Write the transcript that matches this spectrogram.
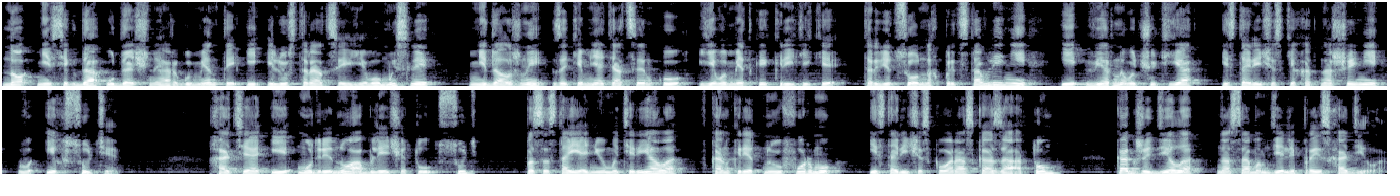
Но не всегда удачные аргументы и иллюстрации его мысли не должны затемнять оценку его меткой критики традиционных представлений и верного чутья исторических отношений в их сути, хотя и мудрено облечь эту суть по состоянию материала конкретную форму исторического рассказа о том, как же дело на самом деле происходило.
